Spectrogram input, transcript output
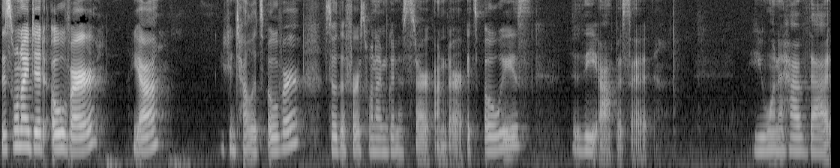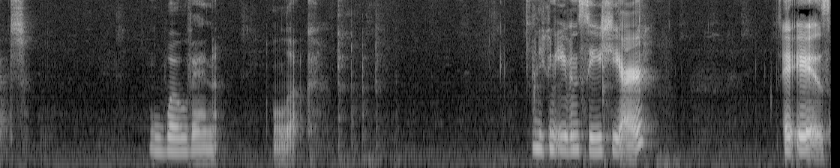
This one I did over, yeah? You can tell it's over. So the first one I'm gonna start under. It's always the opposite. You wanna have that woven look. And you can even see here, it is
